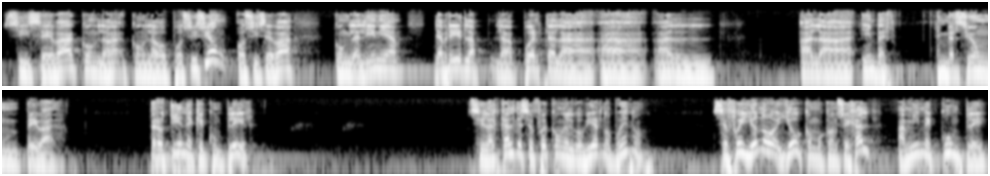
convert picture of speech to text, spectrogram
si se va con la, con la oposición o si se va con la línea de abrir la, la puerta a la, a, a la inversión privada. Pero tiene que cumplir. Si el alcalde se fue con el gobierno, bueno, se fue. Yo no, yo como concejal, a mí me cumple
